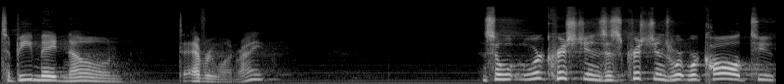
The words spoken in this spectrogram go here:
to be made known to everyone, right? And so we're Christians. As Christians, we're, we're called to,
